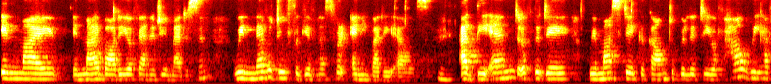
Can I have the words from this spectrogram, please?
in my in my body of energy medicine we never do forgiveness for anybody else mm. at the end of the day we must take accountability of how we have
